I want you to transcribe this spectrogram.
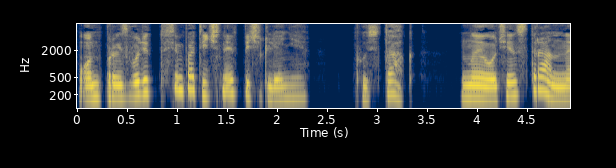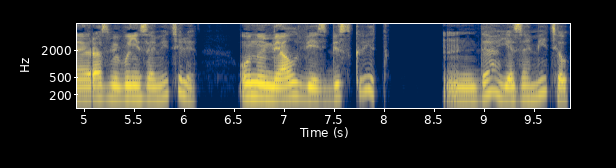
он производит симпатичное впечатление. Пусть так, но и очень странное, разве вы не заметили? Он умял весь бисквит. Да, я заметил,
